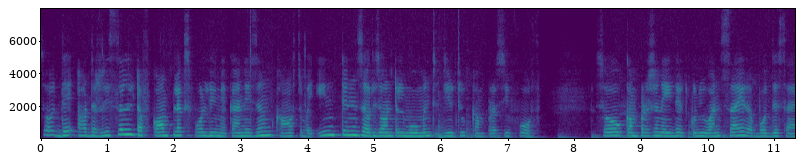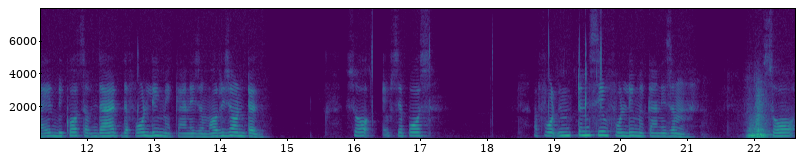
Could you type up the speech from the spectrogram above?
so they are the result of complex folding mechanism caused by intense horizontal movement due to compressive force. So compression either it could be one side or both the side. Because of that the folding mechanism horizontal. So if suppose a fold, intensive folding mechanism. So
